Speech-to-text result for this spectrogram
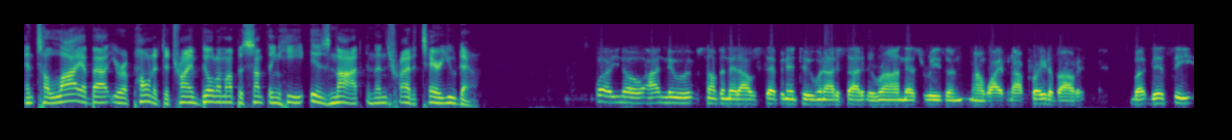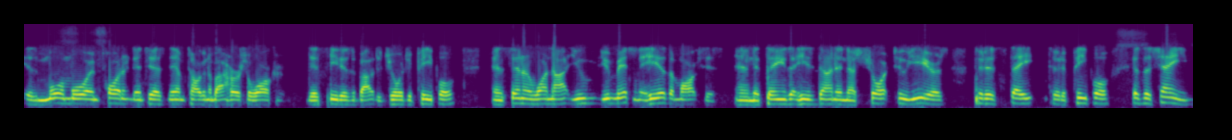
and to lie about your opponent to try and build him up as something he is not and then try to tear you down? Well, you know, I knew it was something that I was stepping into when I decided to run. That's the reason my wife and I prayed about it. But this seat is more and more important than just them talking about Herschel Walker. This seat is about the Georgia people. And Senator Warnock, you you mentioned it. He is a Marxist, and the things that he's done in a short two years to this state, to the people, is a shame.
